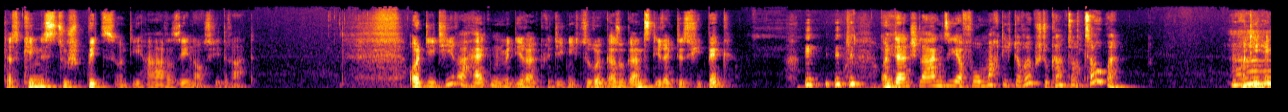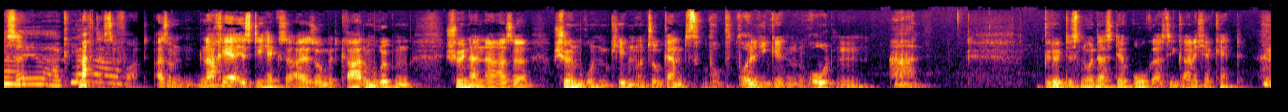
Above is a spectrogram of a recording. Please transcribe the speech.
das Kinn ist zu spitz und die Haare sehen aus wie Draht. Und die Tiere halten mit ihrer Kritik nicht zurück, also ganz direktes Feedback. Und dann schlagen sie ja vor, mach dich doch hübsch, du kannst doch zaubern. Und die Hexe Ah, ja, klar. macht das sofort. Also nachher ist die Hexe also mit geradem Rücken, schöner Nase, schönem runden Kinn und so ganz wolligen roten Haaren. Blöd ist nur, dass der Oger sie gar nicht erkennt.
